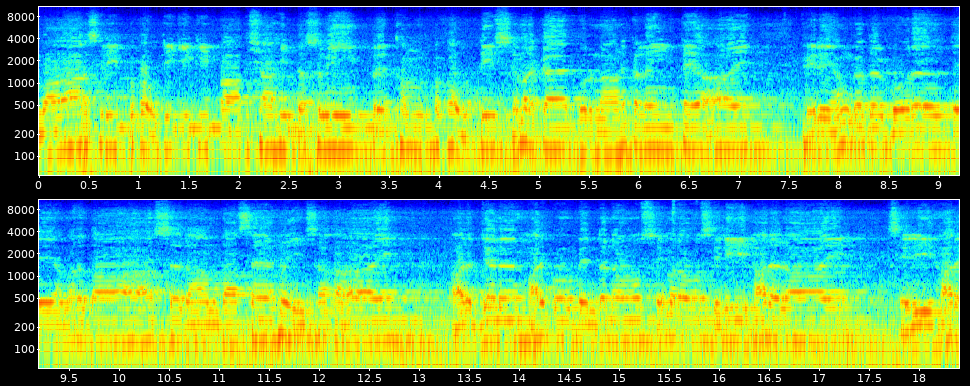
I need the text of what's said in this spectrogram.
ਵਾਰ ਸ੍ਰੀ ਭਗਉਤੀ ਜੀ ਕੀ ਪਾਤਸ਼ਾਹੀ ਦਸਵੀਂ ਪ੍ਰਥਮ ਭਗਉਤੀ ਸਿਮਰ ਕੈ ਗੁਰੂ ਨਾਨਕ ਲਈ ਧਿਆਏ ਫਿਰ ਅੰਗਦ ਗੁਰ ਤੇ ਅਮਰਦਾਸ ਰਾਮਦਾਸ ਹੋਈ ਸਹਾਇ ਅਰਜਨ ਹਰ ਗੋਬਿੰਦ ਨੋ ਸਿਮਰੋ ਸ੍ਰੀ ਹਰਿ ਰਾਏ। ਸ੍ਰੀ ਹਰਿ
